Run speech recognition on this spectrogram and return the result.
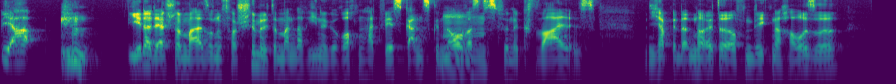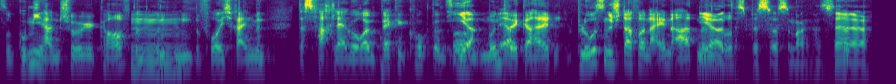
ja, jeder, der schon mal so eine verschimmelte Mandarine gerochen hat, weiß ganz genau, was das für eine Qual ist. Und ich habe mir dann heute auf dem Weg nach Hause so Gummihandschuhe gekauft und unten, bevor ich rein bin, das Fach leer geräumt, weggeguckt und so Ja, den Mund ja. weggehalten. Bloß nicht davon einatmen. Ja, so. das Beste, was du machen kannst. Ja, ja.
